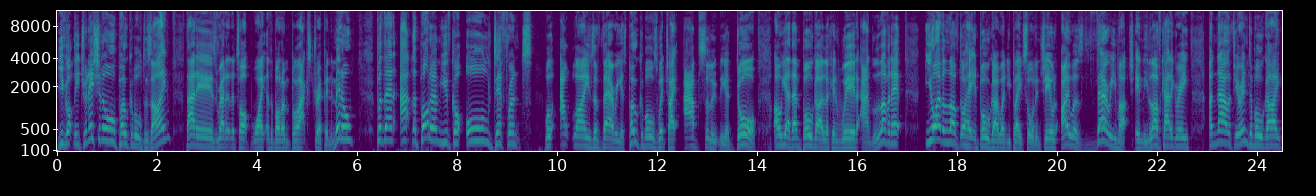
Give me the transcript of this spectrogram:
You've got the traditional Pokeball design. That is red at the top, white at the bottom, black strip in the middle. But then at the bottom, you've got all different well, outlines of various Pokeballs, which I absolutely adore. Oh, yeah, then Ball Guy looking weird and loving it. You either loved or hated Ball Guy when you played Sword and Shield. I was very much in the love category. And now, if you're into Ball Guy,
